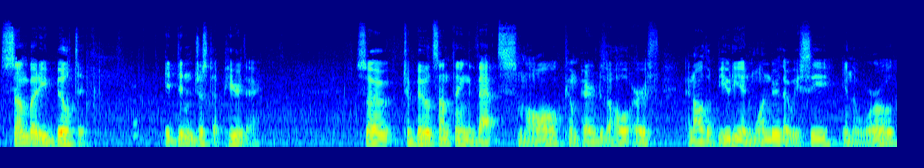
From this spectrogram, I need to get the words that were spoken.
somebody built it it didn't just appear there. So to build something that small compared to the whole earth and all the beauty and wonder that we see in the world,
